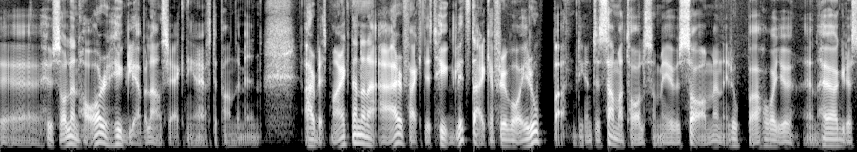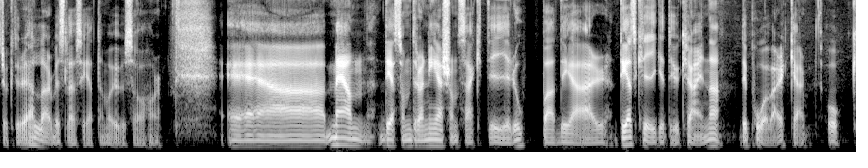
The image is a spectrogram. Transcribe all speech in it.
eh, hushållen har hyggliga balansräkningar efter pandemin. Arbetsmarknaderna är faktiskt hyggligt starka för att vara i Europa. Det är ju inte samma tal som i USA, men Europa har ju en högre strukturell arbetslöshet än vad USA har. Eh, men det som drar ner som sagt i Europa, det är dels kriget i Ukraina det påverkar. Och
